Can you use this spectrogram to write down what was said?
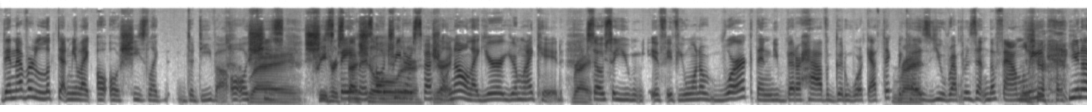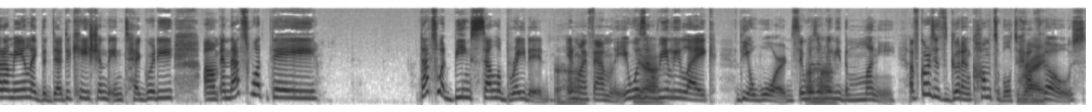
they never looked at me like, oh, oh, she's like the diva. Oh, oh Right. she's she's Treat her famous. special oh, treat her or- special. right. No, like you're you're my kid. Right. So so you if if you want to work, then you better have a good work ethic because you represent the family. You know what I mean? Like the dedication, the integrity, um, and that's what they. That's what being celebrated in my family. It wasn't Uh-huh. Yeah. really like the awards. It wasn't Uh-huh. really the money. Of course, it's good and comfortable to have Right. those,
